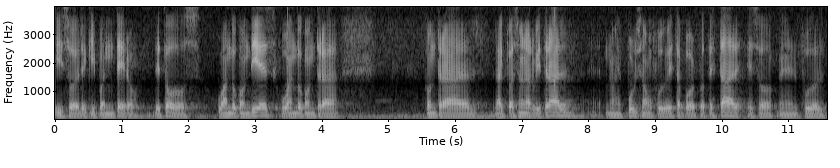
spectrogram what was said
hizo el equipo entero, de todos, jugando con 10, jugando contra, contra la actuación arbitral, nos expulsa a un futbolista por protestar, eso en el fútbol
